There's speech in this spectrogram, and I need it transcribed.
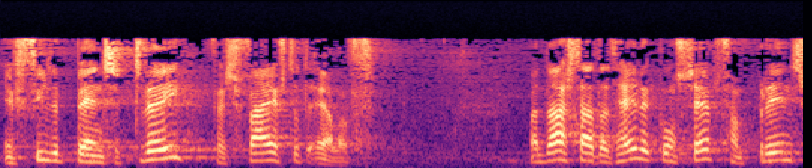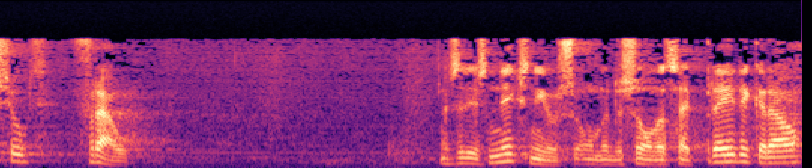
In Filippenzen 2, vers 5 tot 11. Maar daar staat het hele concept van prins zoekt vrouw. Dus er is niks nieuws onder de zon, dat zei prediker al.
